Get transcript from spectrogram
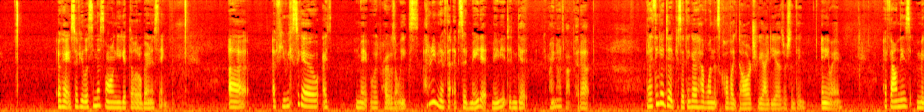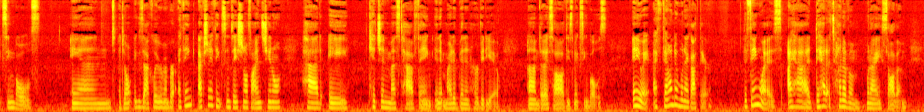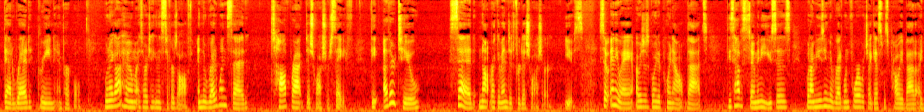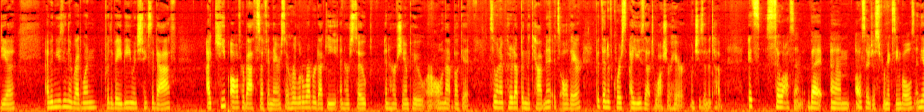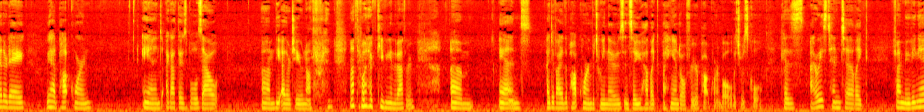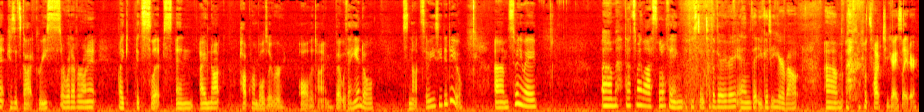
Okay, so if you listen this long, you get the little bonus thing. Uh, a few weeks ago, I may, well, it probably wasn't weeks. I don't even know if that episode made it. Maybe it didn't get. It might not have got put up. But I think I did because I think I have one that's called like Dollar Tree Ideas or something. Anyway, I found these mixing bowls and I don't exactly remember. I think actually I think Sensational Finds channel had a kitchen must have thing and it might have been in her video um, that I saw these mixing bowls. Anyway, I found them when I got there. The thing was, I had they had a ton of them when I saw them. They had red, green, and purple. When I got home, I started taking the stickers off, and the red one said top rack dishwasher safe. The other two said not recommended for dishwasher use. So, anyway, I was just going to point out that these have so many uses. What I'm using the red one for, which I guess was probably a bad idea, I've been using the red one for the baby when she takes a bath. I keep all of her bath stuff in there. So, her little rubber ducky and her soap and her shampoo are all in that bucket. So, when I put it up in the cabinet, it's all there. But then, of course, I use that to wash her hair when she's in the tub. It's so awesome, but um, also just for mixing bowls. And the other day, we had popcorn and I got those bowls out. Um, the other two, not the red, not the one I'm keeping in the bathroom. Um, and I divided the popcorn between those, and so you have like a handle for your popcorn bowl, which was cool. Because I always tend to like, if I'm moving it, because it's got grease or whatever on it, like it slips, and I knock popcorn bowls over all the time. But with a handle, it's not so easy to do. Um, so anyway, um, that's my last little thing. If you stay till the very, very end, that you get to hear about. Um, we'll talk to you guys later.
